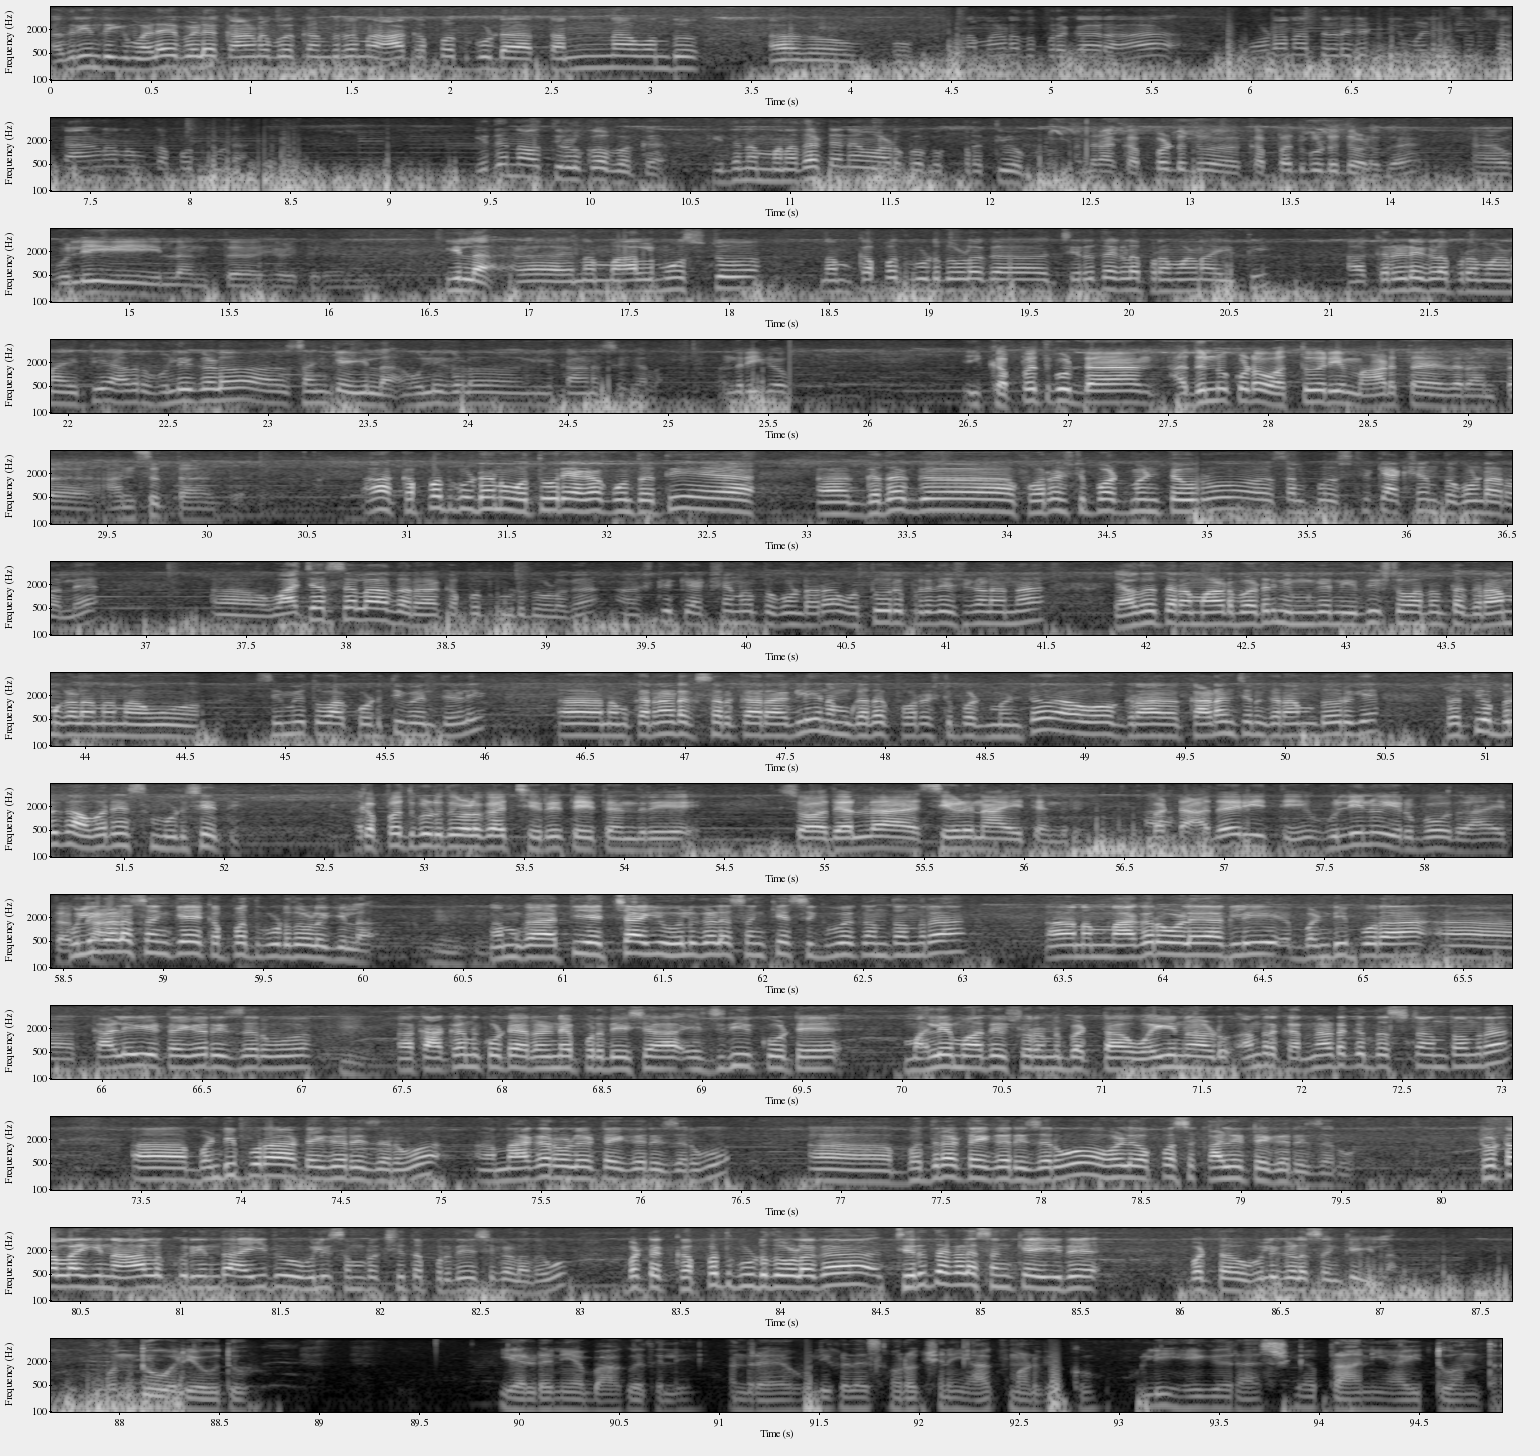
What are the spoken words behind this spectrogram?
ಅದರಿಂದ ಈಗ ಮಳೆ ಬೆಳೆ ಕಾಣಬೇಕಂದ್ರೆ ಆ ಕಪ್ಪತ್ ಗುಡ್ಡ ತನ್ನ ಒಂದು ಪ್ರಮಾಣದ ಪ್ರಕಾರ ಮೋಡನ ತಡೆಗಟ್ಟಿ ಮಳೆ ಸುರಿಸೋ ಕಾರಣ ನಮ್ಮ ಕಪ್ಪತ್ ಗುಡ್ಡ ಇದನ್ನು ನಾವು ತಿಳ್ಕೊಬೇಕು. ಇದನ್ನು ಮನದಟ್ಟನೆ ಮಾಡ್ಕೋಬೇಕು ಪ್ರತಿಯೊಬ್ಬರು ಅಂದ್ರೆ ಆ ಕಪ್ಪಟದ ಕಪ್ಪತ್ ಗುಡ್ಡದೊಳಗೆ ಹುಲಿ ಇಲ್ಲ ಅಂತ ಹೇಳ್ತೀರಿ ಇಲ್ಲ ನಮ್ಮ ಆಲ್ಮೋಸ್ಟು ನಮ್ಮ ಕಪ್ಪದ ಗುಡ್ಡದೊಳಗೆ ಚಿರತೆಗಳ ಪ್ರಮಾಣ ಐತಿ ಆ ಕರಡೆಗಳ ಪ್ರಮಾಣ ಐತಿ ಆದರೆ ಹುಲಿಗಳ ಸಂಖ್ಯೆ ಇಲ್ಲ. ಹುಲಿಗಳು ಇಲ್ಲಿ ಕಾಣಸಿಗಲ್ಲ ಅಂದ್ರೆ ಈಗ ಈ ಕಪ್ಪತ್ ಗುಡ್ಡ ಅದನ್ನು ಕೂಡ ಒತ್ತುವರಿ ಮಾಡ್ತಾ ಇದ್ದಾರೆ ಅಂತ ಅನ್ಸುತ್ತಾ ಅಂತ? ಆ ಕಪ್ಪತ್ ಗುಡ್ಡನ ಒತ್ತುವರಿ ಆಗಕ್ಕೆ ಕುಂತೈತಿ ಗದಗ ಫಾರೆಸ್ಟ್ ಡಿಪಾರ್ಟ್ಮೆಂಟ್ ಅವರು ಸ್ವಲ್ಪ ಸ್ಟ್ರಿಕ್ ಆ್ಯಕ್ಷನ್ ಅಲ್ಲಿ ವಾಚರ್ಸ್ ಎಲ್ಲ ಅದಾರ ಕಪ್ಪತ್ ಗುಡ್ಡದೊಳಗೆ ಸ್ಟ್ರಿಕ್ ಆ್ಯಕ್ಷನ್ ತೊಗೊಂಡಾರ. ಒತ್ತುವರಿ ಪ್ರದೇಶಗಳನ್ನು ಯಾವುದೇ ಥರ ಮಾಡಬೇಡ್ರಿ. ನಿಮಗೆ ನಿರ್ದಿಷ್ಟವಾದಂಥ ಗ್ರಾಮಗಳನ್ನು ನಾವು ಸೀಮಿತವಾಗಿ ಕೊಡ್ತೀವಿ ಅಂತೇಳಿ. ನಮ್ಮ ಕರ್ನಾಟಕ ಸರ್ಕಾರ ಆಗಲಿ ನಮ್ಮ ಗದಗ ಫಾರೆಸ್ಟ್ ಡಿಪಾರ್ಟ್ಮೆಂಟು ಅವು ಗ್ರಾ ಕಾಡಂಚಿನ ಗ್ರಾಮದವ್ರಿಗೆ ಪ್ರತಿಯೊಬ್ಬರಿಗೂ ಅವೇರ್ನೆಸ್ ಮೂಡಿಸೈತಿ. ಕಪ್ಪತ್ ಗುಡ್ಡದೊಳಗೆ ಚಿರತೆ ಐತಂದ್ರಿ. ಸೊ ಅದೆಲ್ಲ ಸೀಳನ ಐತಂದ್ರಿ. ಬಟ್ ಅದೇ ರೀತಿ ಹುಲಿನೂ ಇರ್ಬೋದು ಆಯ್ತಾ ಹುಲಿಗಳ ಸಂಖ್ಯೆ ಕಪ್ಪತ್ ಗುಡದೊಳಗಿಲ್ಲ ಹ್ಮ್, ನಮ್ಗೆ ಅತಿ ಹೆಚ್ಚಾಗಿ ಹುಲಿಗಳ ಸಂಖ್ಯೆ ಸಿಗ್ಬೇಕಂತಂದ್ರೆ ನಮ್ಮ ನಾಗರಹೊಳೆ ಆಗಲಿ ಬಂಡೀಪುರ ಕಾಳಿ ಟೈಗರ್ ರಿಸರ್ವ್ ಕಾಕನಕೋಟೆ ಅರಣ್ಯ ಪ್ರದೇಶ ಎಚ್ ಡಿ ಕೋಟೆ ಮಲೆ ಮಹದೇಶ್ವರನ ಬೆಟ್ಟ ವೈನಾಡು ಅಂದರೆ ಕರ್ನಾಟಕದಷ್ಟು ಅಂತಂದ್ರೆ Bandipur tiger reserve Nagarahole tiger reserve Bhadra tiger reserve ಹೊಳೆ ವಾಪಸ್ ಕಾಳಿ ಟೈಗರ್ ರಿಸರ್ವ್. ಟೋಟಲ್ ಆಗಿ ನಾಲ್ಕರಿಂದ ಐದು ಹುಲಿ ಸಂರಕ್ಷಿತ ಪ್ರದೇಶಗಳದವು. ಬಟ್ ಕಪ್ಪತ್ ಗುಡ್ಡದೊಳಗೆ ಚಿರತೆಗಳ ಸಂಖ್ಯೆ ಇದೆ. ಬಟ್ ಹುಲಿಗಳ ಸಂಖ್ಯೆ ಇಲ್ಲ. ಮುಂದುವರಿಯುವುದು ಎರಡನೆಯ ಭಾಗದಲ್ಲಿ. ಅಂದರೆ ಹುಲಿಗಳ ಸಂರಕ್ಷಣೆ ಯಾಕೆ ಮಾಡಬೇಕು? ಹುಲಿ ಹೇಗೆ ರಾಷ್ಟ್ರೀಯ ಪ್ರಾಣಿ ಆಯಿತು ಅಂತ.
